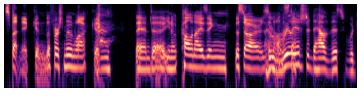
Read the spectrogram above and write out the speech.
Sputnik and the first moonwalk and and uh, you know colonizing the stars and I'm really interested to how this would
